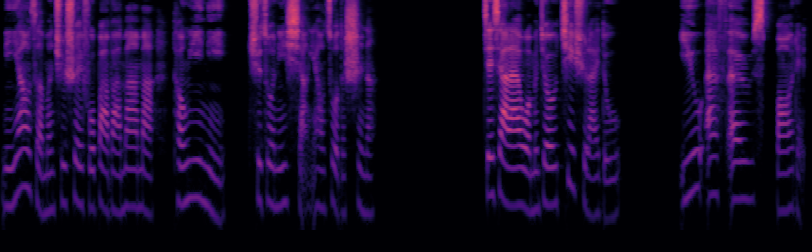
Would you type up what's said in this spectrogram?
你要怎么去说服爸爸妈妈同意你去做你想要做的事呢？接下来，我们就继续来读《UFO Spotted》。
